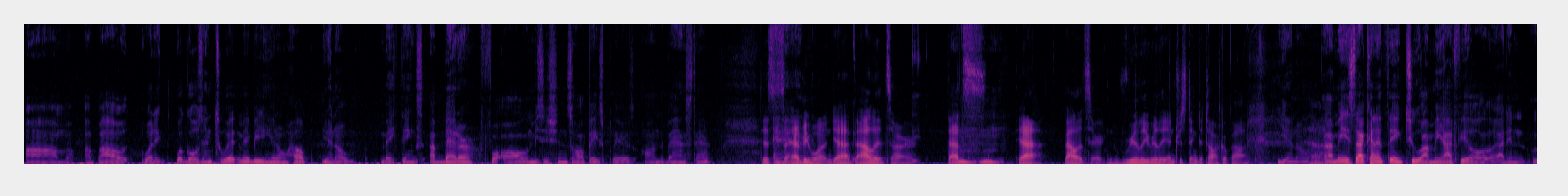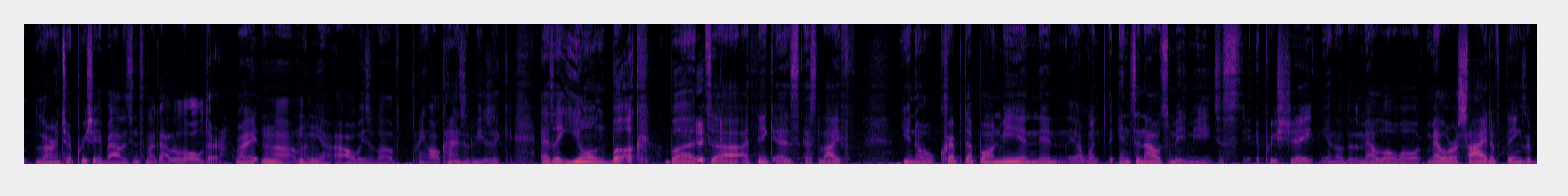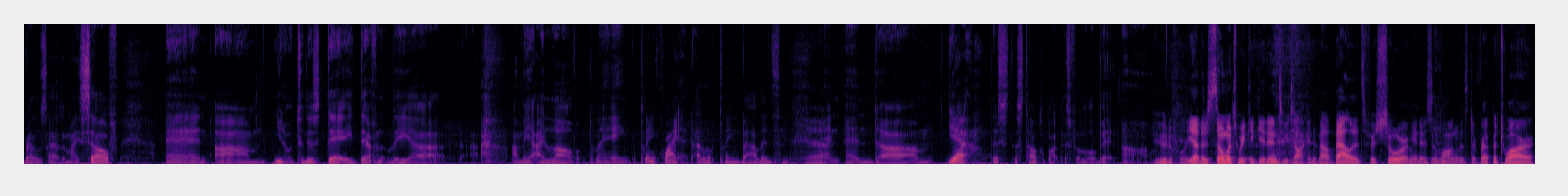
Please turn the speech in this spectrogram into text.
um, about what it what goes into it. Maybe you know help you know make things a better for all musicians, all bass players on the bandstand. This is a heavy one. Yeah, ballads are. That's Mhm. yeah, ballads are really really interesting to talk about. You know, Yeah. I mean, it's that kind of thing too. I mean, I feel I didn't learn to appreciate ballads until I got a little older, right? Mm, um, I mean, I, I always loved playing all kinds of music as a young buck, but uh, I think as as life, you know, crept up on me, and then I went the ins and outs made me just appreciate, you know, the mellow mellower side of things, the mellow side of myself, and um, you know, to this day, definitely. Uh, I mean, I love playing playing quiet. I love playing ballads and Yeah. and and um, yeah. Let's let's talk about this for a little bit. Uh, Beautiful. Yeah, there's so much we could get into talking about ballads for sure. I mean, there's a Mm-hmm. long list of repertoire.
